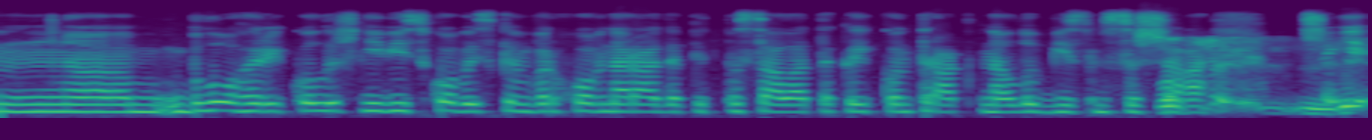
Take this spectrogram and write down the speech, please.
е, блогер і колишній військовий, з ким Верховна Рада підписала такий контракт на лобізм США. Ну, це-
